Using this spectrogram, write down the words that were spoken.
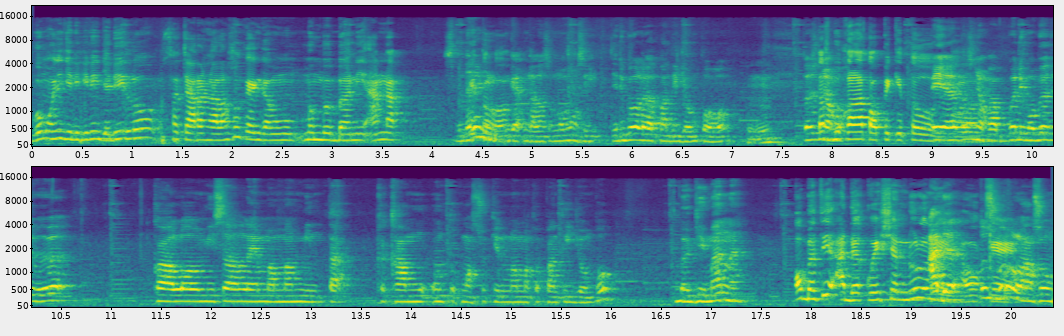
gue maunya gini-gini jadi lo secara nggak langsung kayak nggak membebani anak sebenarnya Gitu nggak nggak langsung ngomong sih. Jadi gue lewat panti jompo. Hmm. terus, terus nyokap- bukalah topik itu. Iya Oh. terus nyokap gue di mobil tiba-tiba kalau misalnya mama minta ke kamu untuk masukin mama ke panti jompo bagaimana? Oh berarti ada question dulu nih. Ada. Oke. Terus gue langsung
